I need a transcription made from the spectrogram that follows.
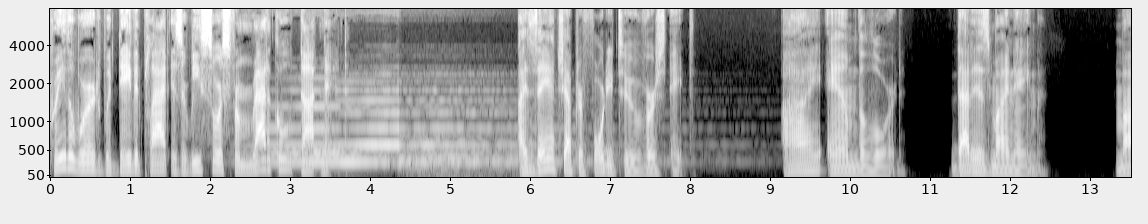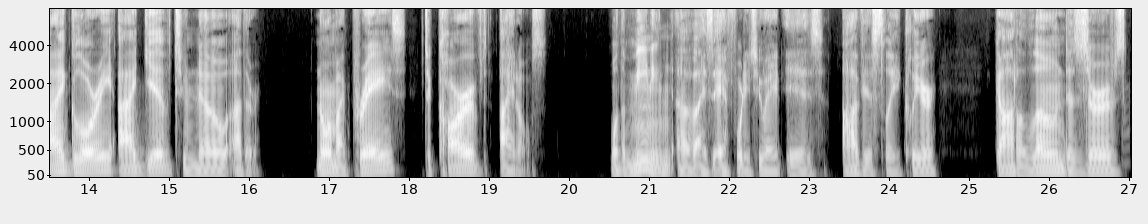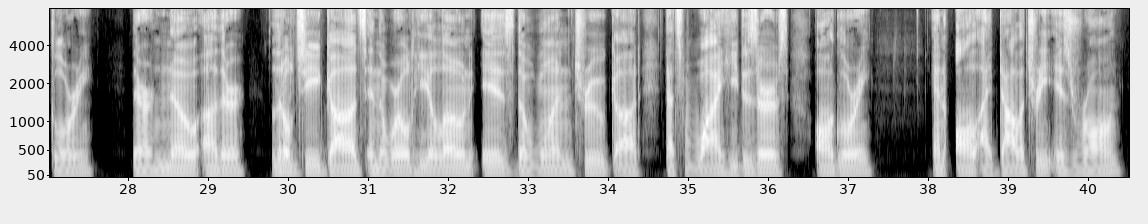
Pray the Word with David Platt is a resource from radical.net. Isaiah chapter 42, verse 8. I am the Lord. That is my name. My glory I give to no other, nor my praise to carved idols. Well, the meaning of Isaiah 42, 8 is obviously clear. God alone deserves glory. There are no other little g gods in the world. He alone is the one true God. That's why he deserves all glory. And all idolatry is wrong.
